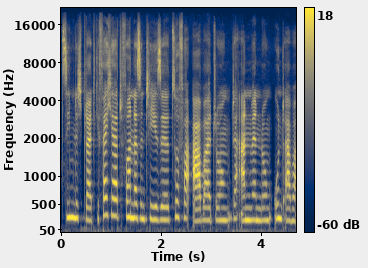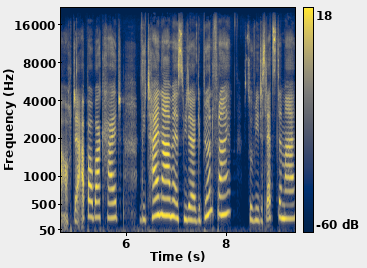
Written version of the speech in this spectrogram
ziemlich breit gefächert, von der Synthese zur Verarbeitung, der Anwendung und aber auch der Abbaubarkeit. Die Teilnahme ist wieder gebührenfrei, so wie das letzte Mal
